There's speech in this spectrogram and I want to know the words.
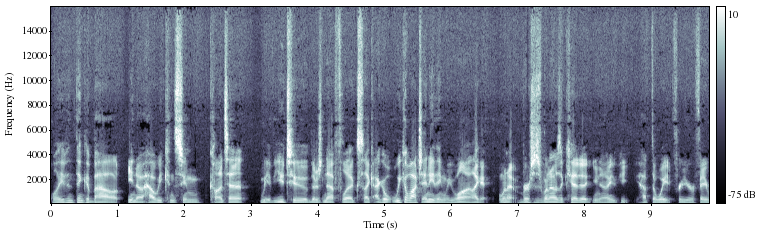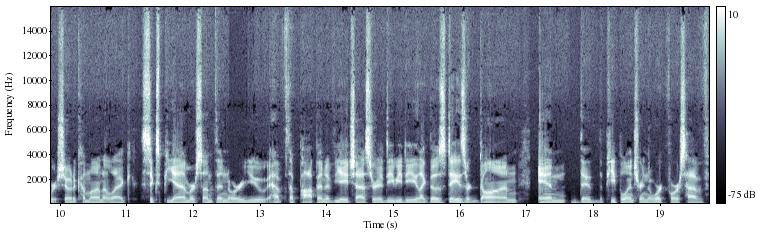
Well, even think about, you know, how we consume content we have YouTube, there's Netflix. Like I go, we can watch anything we want. Like when I, versus when I was a kid, uh, you know, you have to wait for your favorite show to come on at like 6 p.m. or something, or you have to pop in a VHS or a DVD. Like those days are gone, and the the people entering the workforce have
